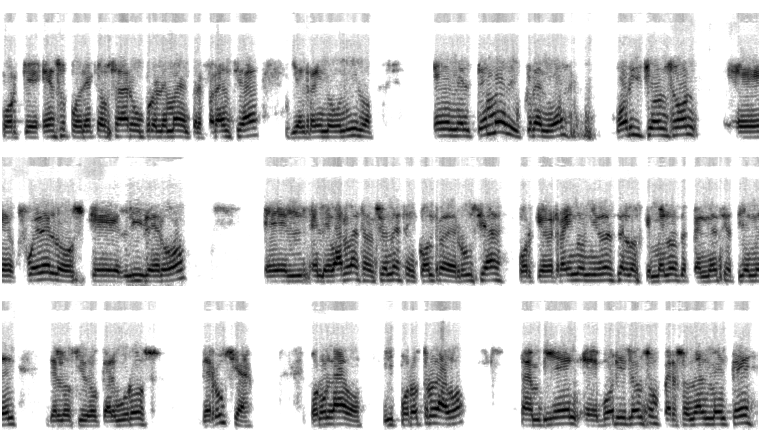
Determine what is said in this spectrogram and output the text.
porque eso podría causar un problema entre Francia y el Reino Unido. En el tema de Ucrania, Boris Johnson eh, fue de los que lideró el elevar las sanciones en contra de Rusia, porque el Reino Unido es de los que menos dependencia tienen de los hidrocarburos de Rusia, por un lado. Y por otro lado, también eh, Boris Johnson personalmente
